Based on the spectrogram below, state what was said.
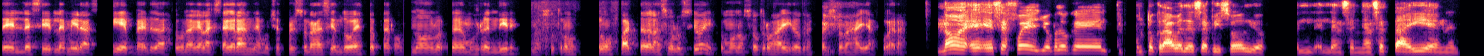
de él decirle, mira, sí es verdad, es una galaxia grande, muchas personas haciendo esto, pero no nos debemos rendir. Nosotros somos parte de la solución y como nosotros hay otras personas allá afuera. No, e- ese fue, yo creo que el punto clave de ese episodio. La enseñanza está ahí. En el-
